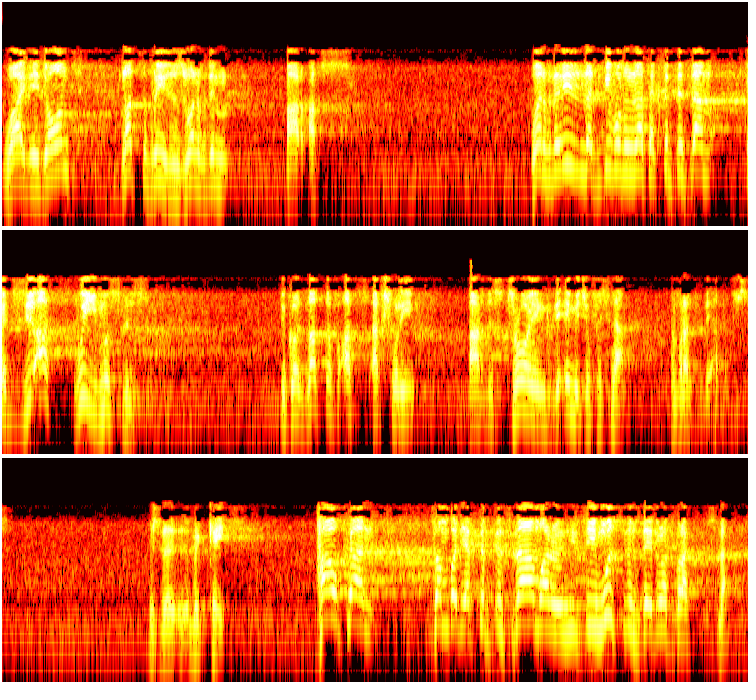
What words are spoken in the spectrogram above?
why they don't? Lots of reasons. One of them are us. One of the reasons that people do not accept Islam, it's us, we Muslims. Because lots of us actually are destroying the image of Islam in front of the others. Which is a big case. How can somebody accept Islam when he see Muslims, they do not practice Islam?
